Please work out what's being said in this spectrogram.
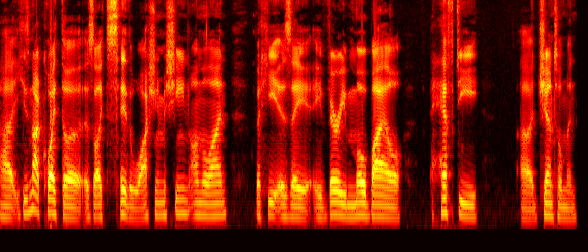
Uh, he's not quite the, as I like to say, the washing machine on the line, but he is a, a very mobile, hefty uh, gentleman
